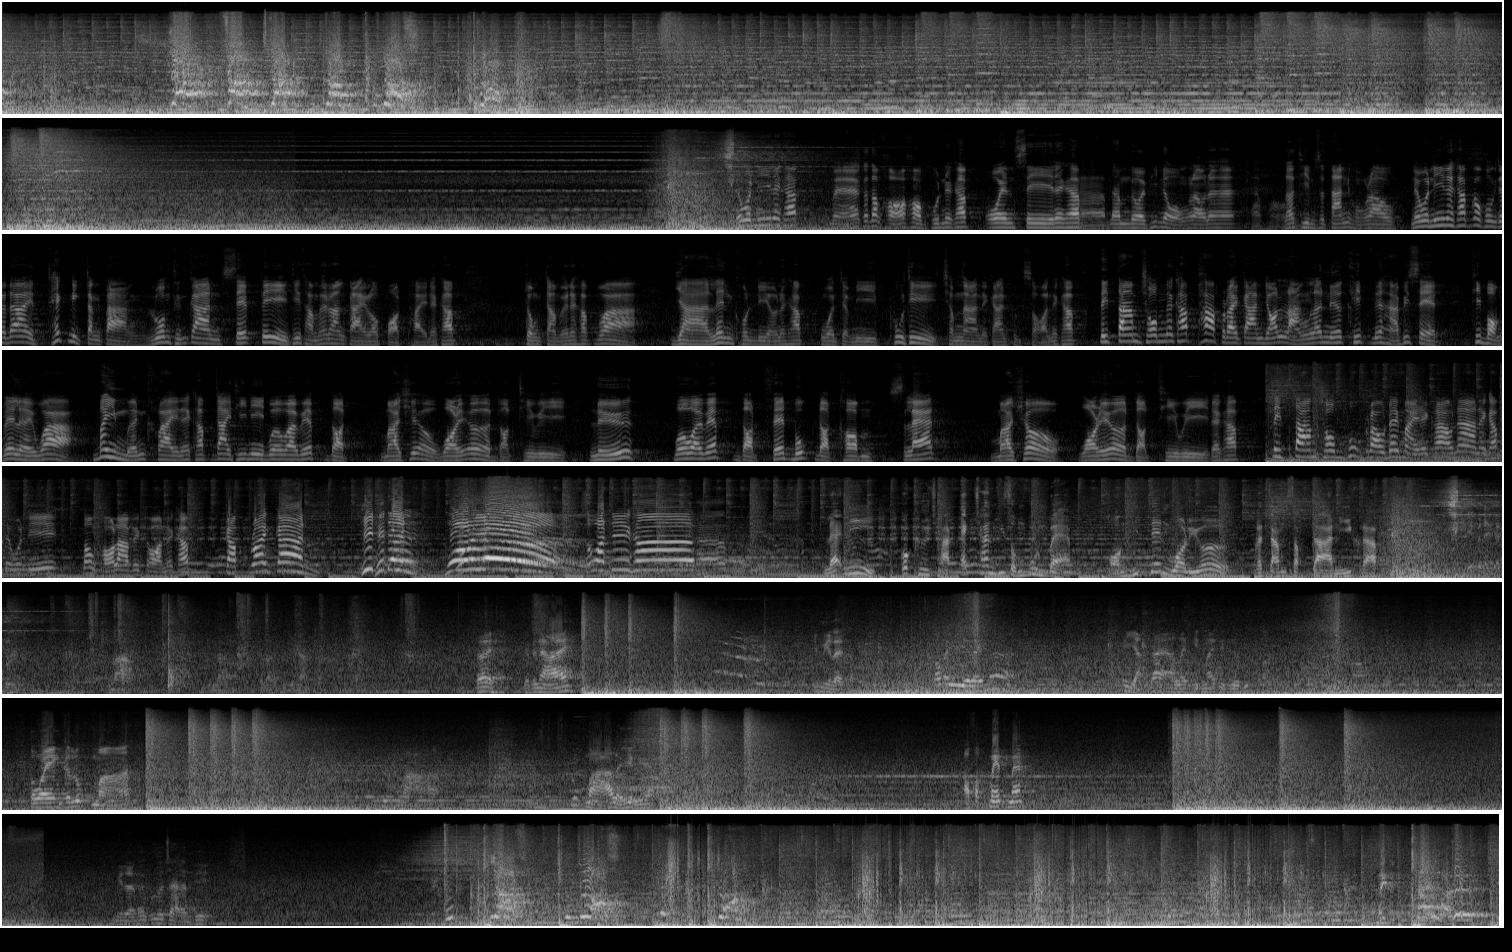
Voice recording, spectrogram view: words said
ต้องขอขอบคุณนะครับ ONC นะครับนำโดยพี่โหน่งของเรานะฮะแล้วทีมสตันท์ของเรา ในวันนี้นะครับก็คงจะได้เทคนิคต่างๆ รวมถึงการเซฟตี้ที่ทำให้ร่างกายเราปลอดภัยนะครับ จงจำไว้นะครับว่าอย่าเล่นคนเดียวนะครับ ควรจะมีผู้ที่ชำนาญในการฝึกสอนนะครับ ติดตามชมนะครับ ภาพรายการย้อนหลังและเนื้อคลิปเนื้อหาพิเศษ ที่บอกได้เลยว่าไม่เหมือนใครนะครับ ได้ที่นี่ www.martialwarrior.tv หรือ www.facebook.com/martialwarrior.tv นะครับ ติดตามชมพวกเราได้ใหม่ในคราวหน้านะครับ ในวันนี้ต้องขอลาไปก่อนนะครับ กับรายการ Hidden Warrior สวัสดีครับ และนี่ก็คือฉากแอคชั่นที่สมบูรณ์แบบของ Hidden Warrior ประจำสัปดาห์นี้ครับเหล้ากินเหล้าจะเหล้ากินเหล้าเฮ้ยจะไปไหนที่ มีอะไรครับก็ไม่มีอะไรมากไม่อยากได้อะไรติดไม้ติดมือนิดหน่อยตัวเองกับลูกหมา ลูกหมา ลูกหมาเหรออย่างเงี้ย เอาสักเม็ดไหมมีอะไรให้พูดจากันพี่ เ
